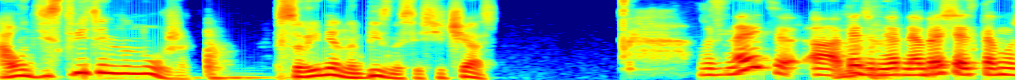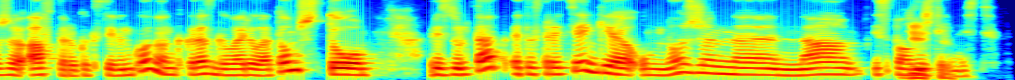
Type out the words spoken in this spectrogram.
А он действительно нужен в современном бизнесе сейчас. Вы знаете, а, опять же, наверное, обращаясь к тому же автору, как Стивен Кови, он как раз говорил о том, что результат – это стратегия, умноженная на исполнительность. Действие.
